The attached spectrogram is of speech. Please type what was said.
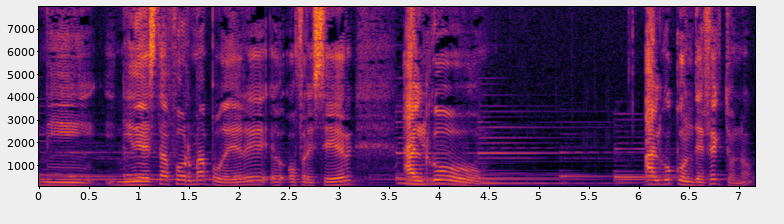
ni, de esta forma poder eh, ofrecer algo, algo con defecto, ¿no?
